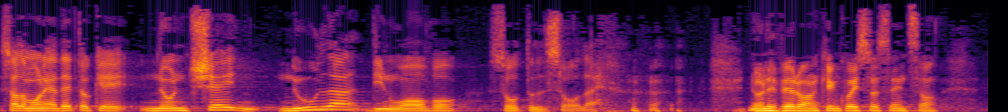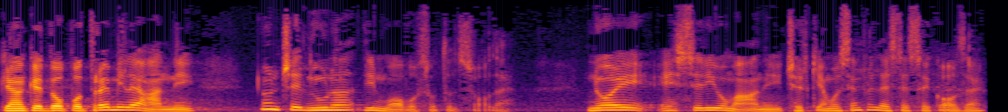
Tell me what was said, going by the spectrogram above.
Salomone ha detto che non c'è nulla di nuovo sotto il sole. Non è vero anche in questo senso che anche dopo 3.000 anni non c'è nulla di nuovo sotto il sole. Noi esseri umani cerchiamo sempre le stesse cose.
